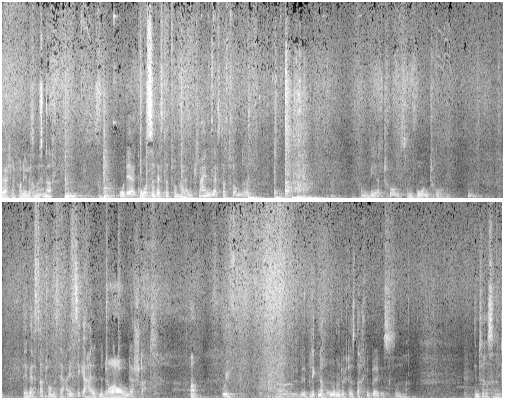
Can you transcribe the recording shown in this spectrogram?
Ja, ich mit Cornelis rein. nach. Oh, der große Westerturm hat einen kleinen Westerturm drin. Vom Wehrturm zum Wohnturm. Der Westerturm ist der einzig erhaltene Torturm der Stadt. Ah. Ui. Ja, der Blick nach oben durch das Dachgebälk ist äh, interessant.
